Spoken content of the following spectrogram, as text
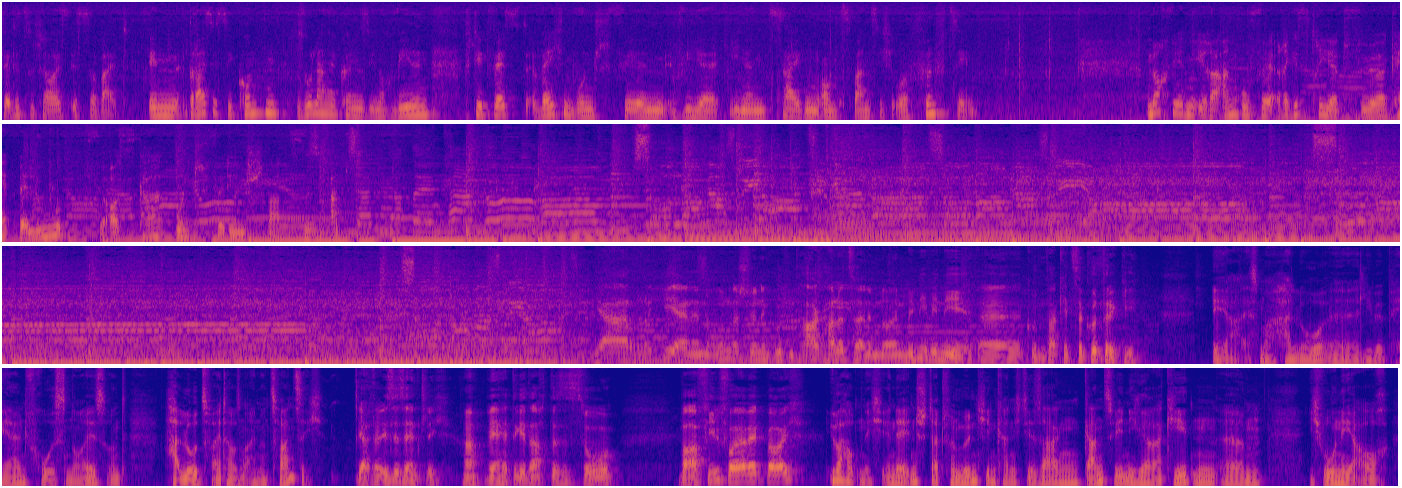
Verehrte Zuschauer, es ist soweit. In 30 Sekunden, so lange können Sie noch wählen, steht fest, welchen Wunschfilm wir Ihnen zeigen um 20.15 Uhr. Noch werden Ihre Anrufe registriert für Cat Ballou, für Oscar und für den schwarzen Abs. Ja, Ricky, einen wunderschönen guten Tag. Hallo zu einem neuen Mini-Vini. Äh, guten Tag, geht's dir gut, Ricky? Ja, erstmal Hallo, äh, liebe Perlen, frohes Neues und Hallo 2021. Ja, da ist es endlich. Ha? Wer hätte gedacht, dass es so war? Viel Feuerwerk bei euch? Überhaupt nicht. In der Innenstadt von München kann ich dir sagen, ganz wenige Raketen. Ähm, ich wohne ja auch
